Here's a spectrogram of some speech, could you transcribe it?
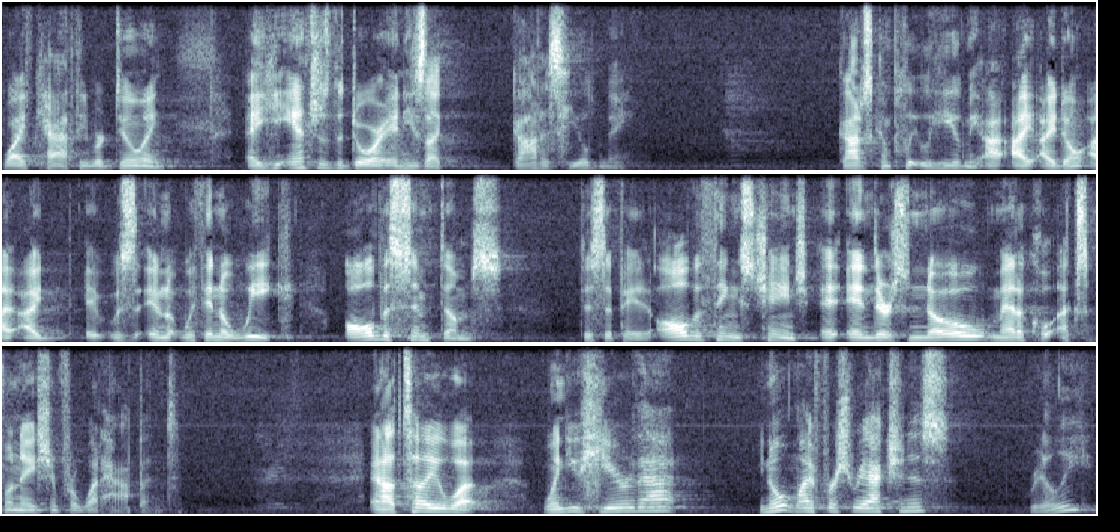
wife Kathy were doing. And he answers the door, and he's like, "God has healed me." God has completely healed me. I, I, I don't, I, I, it was in, within a week, all the symptoms dissipated, all the things changed, and, and there's no medical explanation for what happened. And I'll tell you what, when you hear that, you know what my first reaction is? Really?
